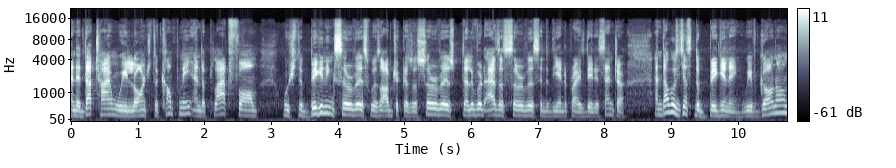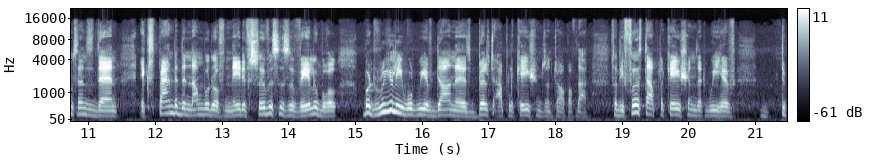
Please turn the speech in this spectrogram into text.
and at that time, we launched the company and the platform, which the beginning service was object as a service, delivered as a service into the enterprise data center. And that was just the beginning. We've gone on since then, expanded the number of native services available, but really what we have done is built applications on top of that. So the first application that we have de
